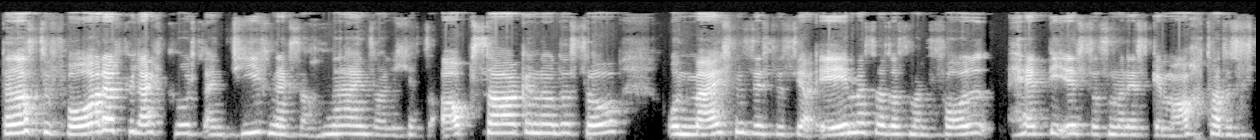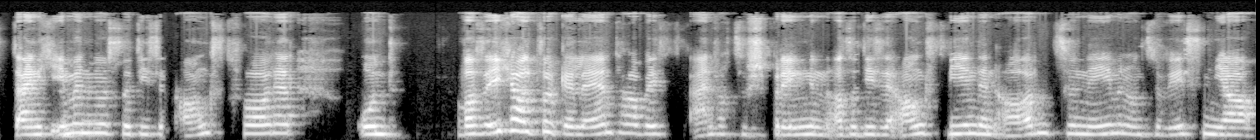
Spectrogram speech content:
dann hast du vorher vielleicht kurz ein Tief und denkst, ach nein, soll ich jetzt absagen oder so? Und meistens ist es ja immer so, dass man voll happy ist, dass man es gemacht hat. Es ist eigentlich immer nur so diese Angst vorher. Und was ich halt so gelernt habe, ist einfach zu springen, also diese Angst wie in den Arm zu nehmen und zu wissen, ja,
